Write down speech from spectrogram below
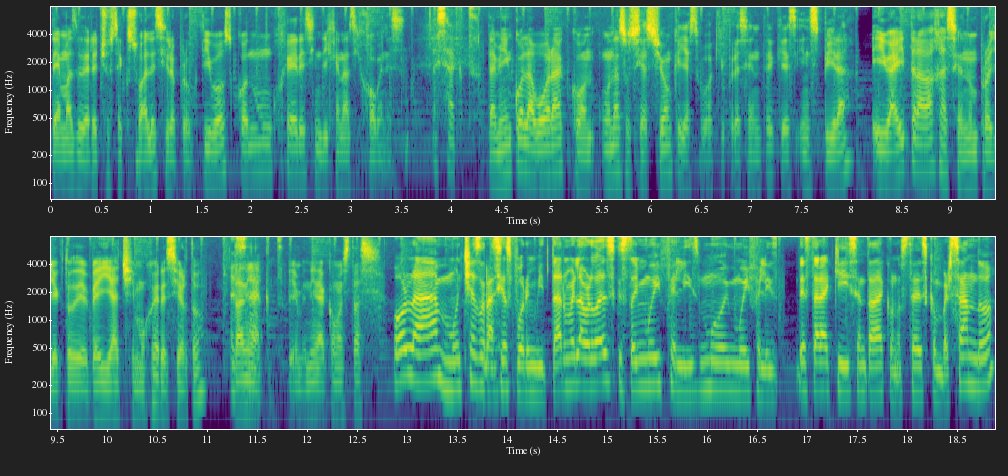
temas de derechos sexuales y reproductivos con mujeres indígenas y jóvenes. Exacto. También colabora con una asociación que ya estuvo aquí presente, que es Inspira, y ahí trabajas en un proyecto de VIH y mujeres, ¿cierto? Tania, bienvenida, ¿cómo estás? Hola, muchas gracias por invitarme. La verdad es que estoy muy feliz, muy, muy feliz de estar aquí sentada con ustedes conversando.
